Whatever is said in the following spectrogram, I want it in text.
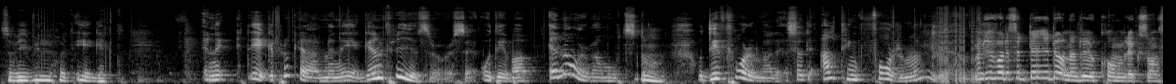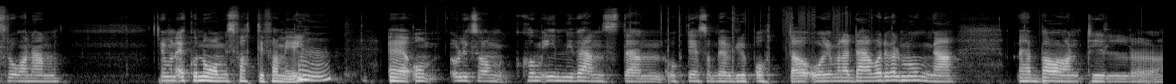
Så vi vill ha ett eget en, ett eget program, en egen frihetsrörelse. Och det var enorma motstånd. Mm. Och det formade, så att allting formade ju en. Men hur var det för dig då när du kom liksom från en jag menar, ekonomiskt fattig familj? Eh, och, och liksom kom in i vänstern och det som blev grupp 8. Och jag menar, där var det väl många eh, barn till eh,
